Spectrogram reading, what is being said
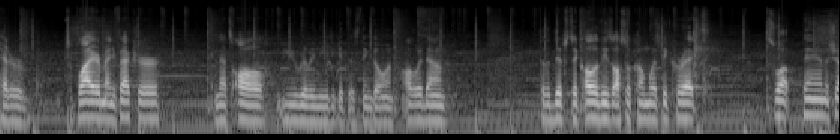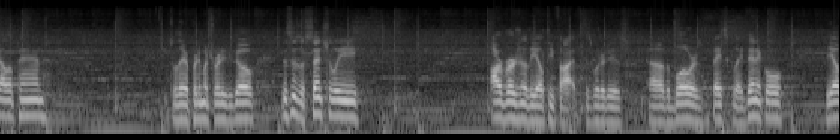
header supplier, manufacturer, and that's all you really need to get this thing going. All the way down to the dipstick. All of these also come with the correct swap pan, the shallow pan. So they're pretty much ready to go. This is essentially our version of the LT5 is what it is. Uh, the blower is basically identical. The,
